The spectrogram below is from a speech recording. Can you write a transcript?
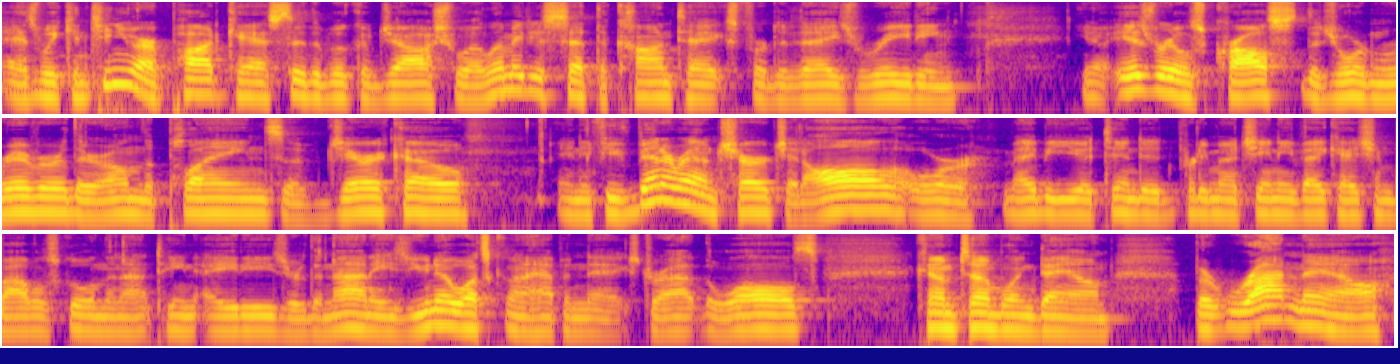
As we continue our podcast through the book of Joshua, let me just set the context for today's reading. You know, Israel's crossed the Jordan River, they're on the plains of Jericho. And if you've been around church at all, or maybe you attended pretty much any vacation Bible school in the 1980s or the 90s, you know what's going to happen next, right? The walls come tumbling down. But right now,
